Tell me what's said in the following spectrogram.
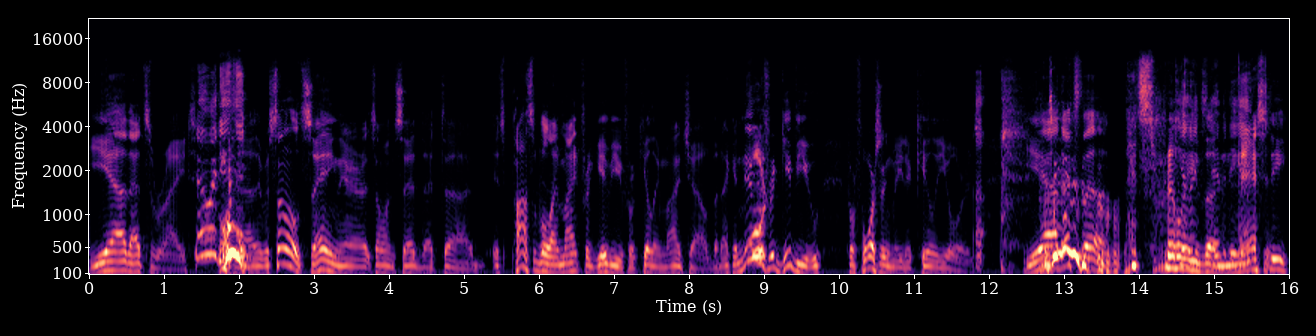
yeah, that's right. No, it isn't. Uh, there was some old saying there that someone said that uh, it's possible I might forgive you for killing my child, but I can never forgive you for forcing me to kill yours. yeah, that's the that's really the nasty,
